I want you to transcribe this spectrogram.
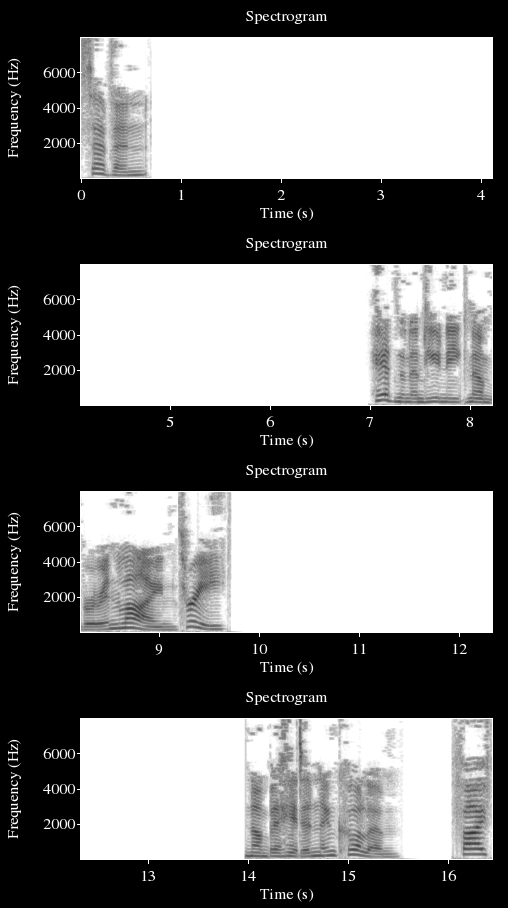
7 hidden and unique number in line. 3. Number hidden in column 5.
